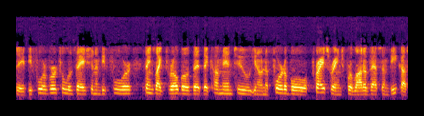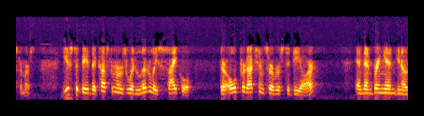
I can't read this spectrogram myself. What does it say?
see before virtualization and before things like Drobo that, that come into, you know, an affordable price range for a lot of SMB customers. used to be that customers would literally cycle their old production servers to DR and then bring in, you know,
